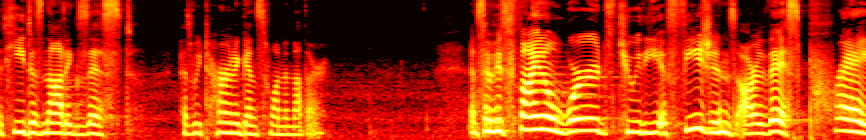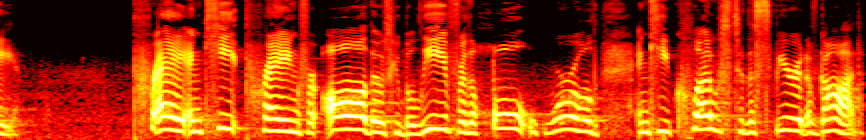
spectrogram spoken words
that he does not exist as we turn against one another. And so his final words to the Ephesians are this pray. Pray and keep praying for all those who believe, for the whole world, and keep close to the Spirit of God,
